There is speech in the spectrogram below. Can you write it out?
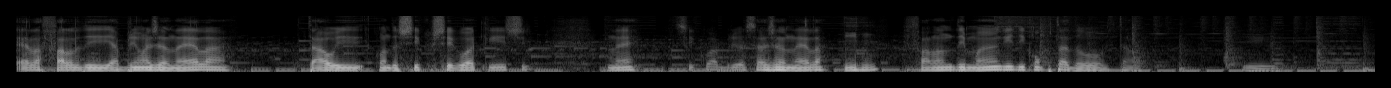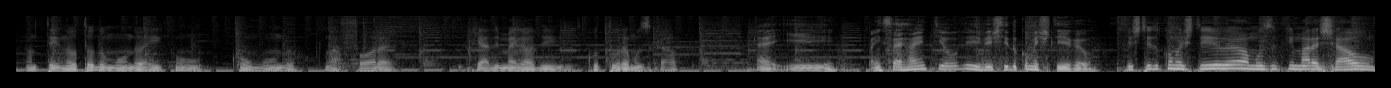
ela fala de abrir uma janela tal, e quando o Chico chegou aqui, Chico, né? Chico abriu essa janela uhum. falando de mangue e de computador e tal. E antenou todo mundo aí com, com o mundo lá fora, o que há de melhor de cultura musical. É, e para encerrar a gente ouve Vestido Comestível. Vestido Comestível é uma música que Marechal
